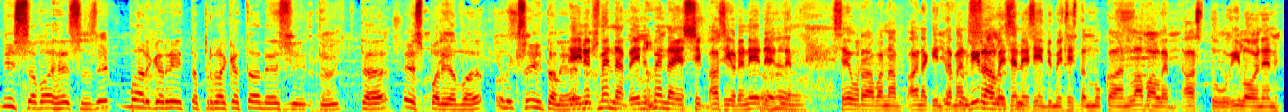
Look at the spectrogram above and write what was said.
missä vaiheessa se Margarita Bragatan esiintyy? Tää Espanja vai oliko se Italia? Ei nyt mennä, ei nyt mennä Essi asioiden edelle. Seuraavana ainakin tämän virallisen esiintymislistan mukaan lavalle astuu iloinen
